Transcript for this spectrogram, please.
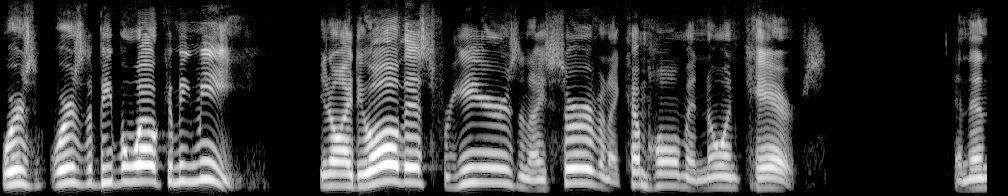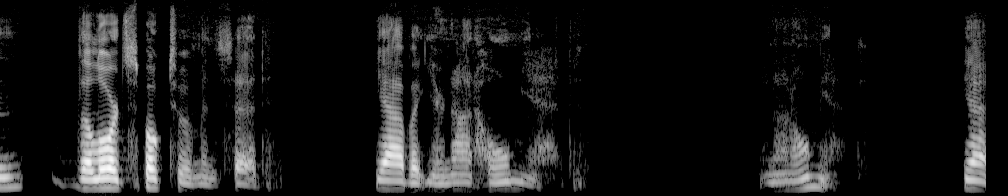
where's, where's the people welcoming me? You know, I do all this for years and I serve and I come home and no one cares. And then the Lord spoke to him and said, Yeah, but you're not home yet. You're not home yet. Yeah,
